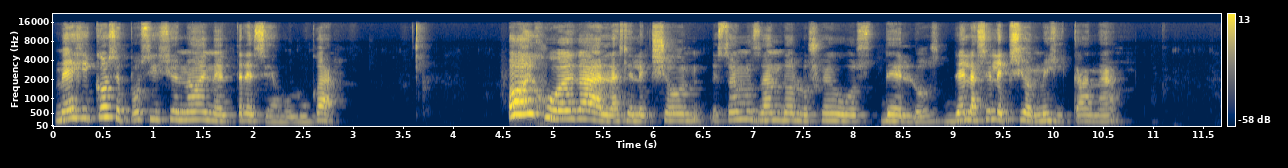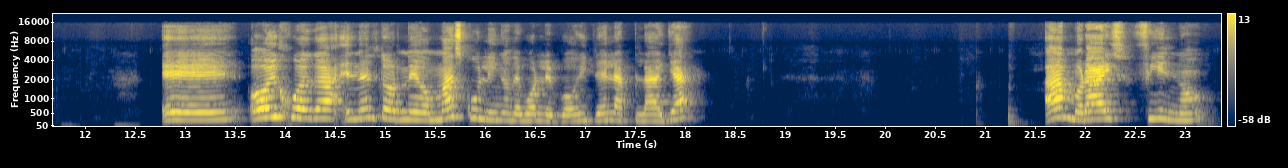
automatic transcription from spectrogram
México se posicionó en el treceavo lugar. Hoy juega la selección, estamos dando los juegos de, los, de la selección mexicana. Eh, hoy juega en el torneo masculino de voleibol de la playa a Moraes Filno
